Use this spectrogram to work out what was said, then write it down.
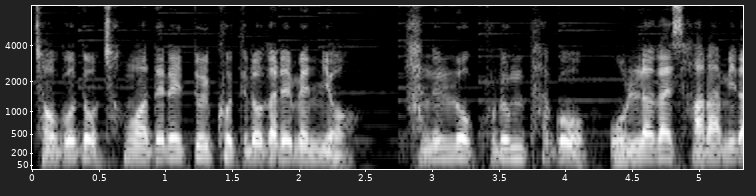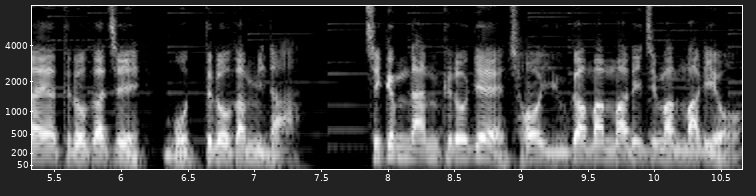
적어도 청와대를 뚫고 들어가려면요. 하늘로 구름 타고 올라갈 사람이라야 들어가지 못 들어갑니다. 지금 난 그러게 저 육아만 말이지만 말이요.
